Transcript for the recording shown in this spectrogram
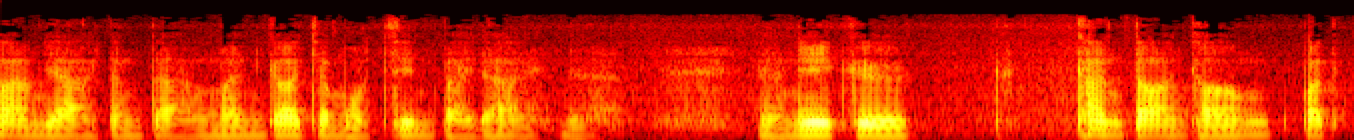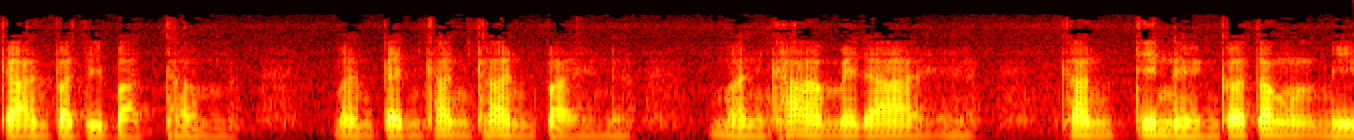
ความอยากต่างๆ มันก็จะหมดสิ้นไปได้นะนี่คือขั้นตอนของปการปฏิบัติธรรม มันเป็นขั้นขั้นไปนะมันข้ามไม่ได้ ขั้นที่หนึ่งก็ต้องมี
